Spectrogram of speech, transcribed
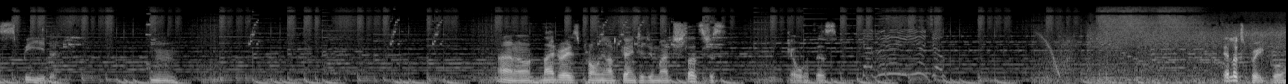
Speed. Hmm. I don't know, Night is probably not going to do much. Let's just go with this. It looks pretty cool.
